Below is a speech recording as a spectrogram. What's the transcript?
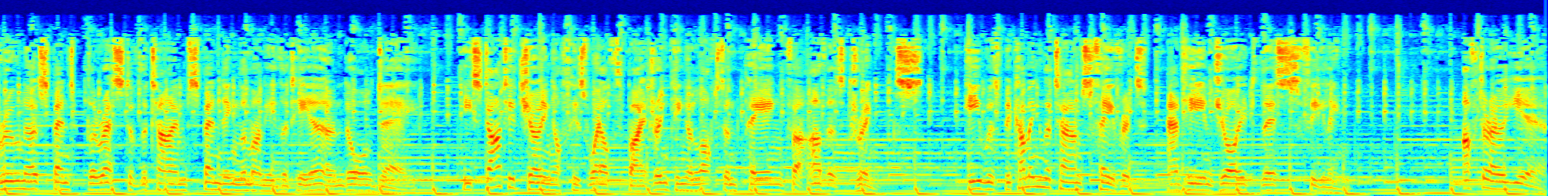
Bruno spent the rest of the time spending the money that he earned all day. He started showing off his wealth by drinking a lot and paying for others' drinks. He was becoming the town's favorite, and he enjoyed this feeling. After a year,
